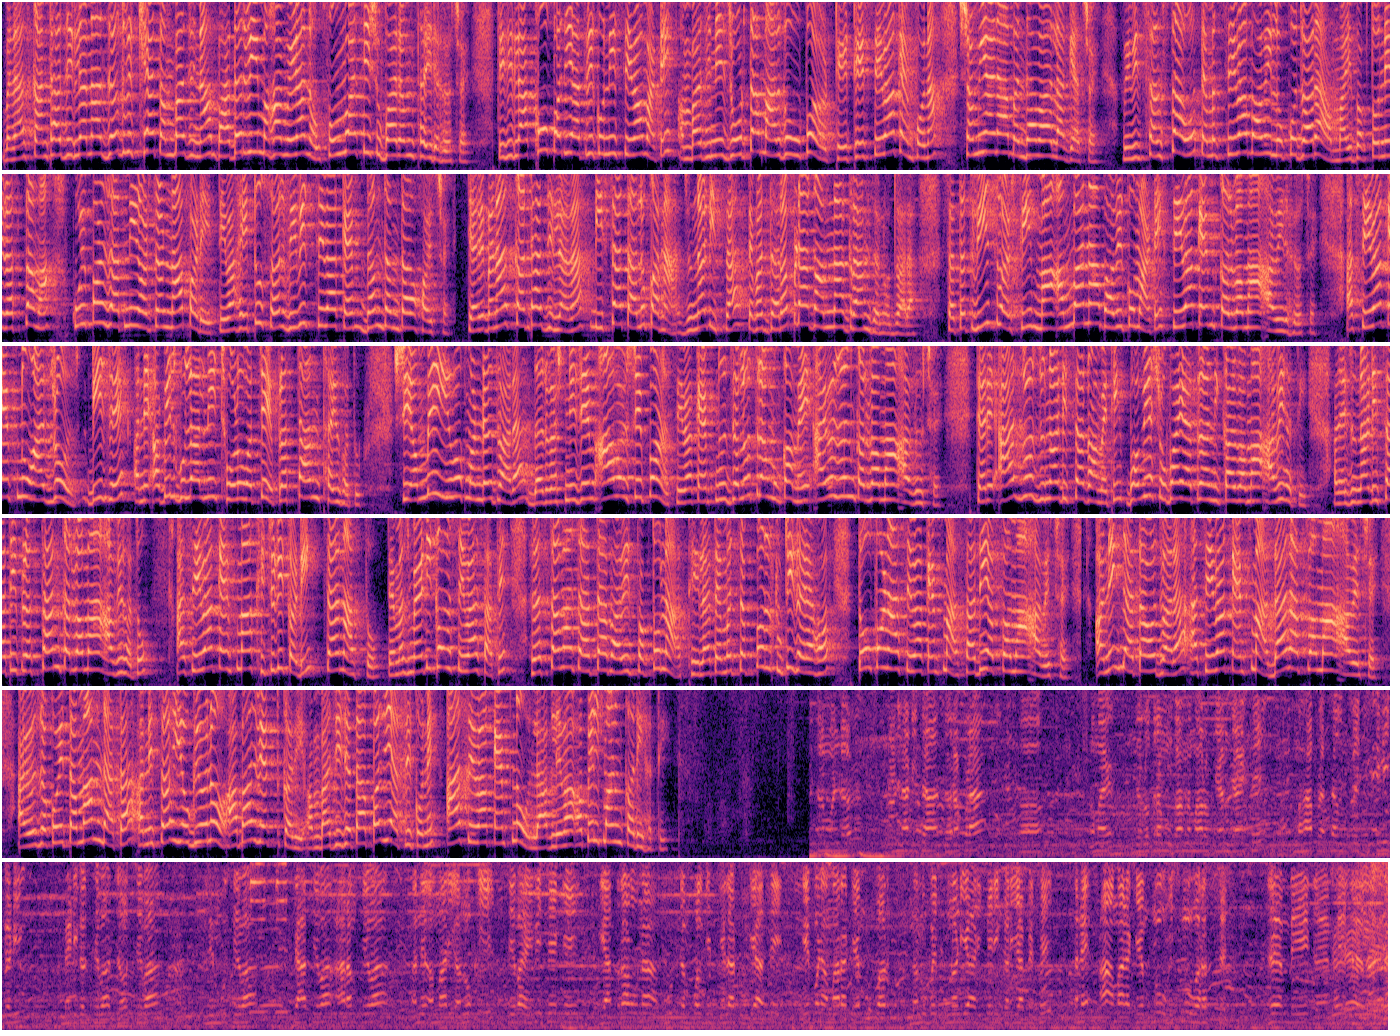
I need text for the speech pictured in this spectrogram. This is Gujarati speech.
બનાસકાંઠા જિલ્લાના જગવિખ્યાત અંબાજીના ભાદરવી મહામેળાનો સોમવારથી શુભારંભ થઈ રહ્યો છે. તેથી લાખો પદયાત્રિકોની સેવા માટે અંબાજીને જોડતા માર્ગો ઉપર ઠેર ઠેર સેવા કેમ્પોના શમિયાણા બંધાવા લાગ્યા છે. વિવિધ સંસ્થાઓ તેમજ સેવાભાવી લોકો દ્વારા માઈ ભક્તોને રસ્તામાં કોઈ પણ જાતની અડચણ ના પડે તેવા હેતુસર વિવિધ સેવા કેમ્પ ધમધમતા હોય છે. ત્યારે બનાસકાંઠા જિલ્લાના ડીસા તાલુકાના જૂના ડીસા તેમજ ધરપડા ગામના ગ્રામજનો દ્વારા સતત વીસ વર્ષથી મા અંબાના ભાવિકો માટે સેવા કેમ્પ કરવામાં આવી રહ્યો છે. આ સેવા કેમ્પનું આજરોજ ડીજે અને અબિલ ગુલાલની છોડો વચ્ચે પ્રસ્થાન થયું હતું. શ્રી અંબે યુવક મંડળ દ્વારા દર વર્ષની જેમ આ વર્ષે પણ સેવા કેમ્પનું જલોત્રા મુકામે આયોજન કરવામાં આવ્યું છે. ત્યારે આજરોજ જૂના ડીસા ગામેથી ભવ્ય શોભાયાત્રા નીકાળવામાં આવી હતી અને જૂના ડીસાથી પ્રસ્થાન કરવામાં આવ્યું હતું. આ સેવા કેમ્પમાં ખીચડી, કઢી, ચા, નાસ્તો તેમજ મેડિકલ સેવા સાથે રસ્તામાં ચાલતા ભાવિક ભક્તોના થેલા તેમજ ચપ્પલ તૂટી ગયા હોય તો પણ આ સેવા કેમ્પમાં સાદી આપવામાં આવે છે. અનેક દાતાઓ દ્વારા આ સેવા કેમ્પમાં દાન આપવામાં આવે છે. આયોજકોએ તમામ દાતા અને સહયોગીઓનો આભાર વ્યક્ત કરી અંબાજી જતા પદયાત્રિકોને આ સેવા કેમ્પનો લાભ લેવા અપીલ પણ કરી હતી. અમારે જલોત્રા મુકામે અમારો કેમ્પ જાય છે. મહાપ્રસાદ રૂપે ખીચડી કઢી, મેડિકલ સેવા, જળ સેવા, લીંબુ સેવા, ચા સેવા, આરામ સેવા અને અમારી અનોખી સેવા એવી છે કે યાત્રાળુના બૂટ ચંપલ કે થેલા તૂટ્યા હશે, એ પણ અમારા કેમ્પ ઉપર નલુભાઈ પુનડિયા રિપેરિંગ કરી આપે છે અને આ અમારા કેમ્પનું વીસમું વર્ષ છે. જય અંબે જય અંબે, જય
